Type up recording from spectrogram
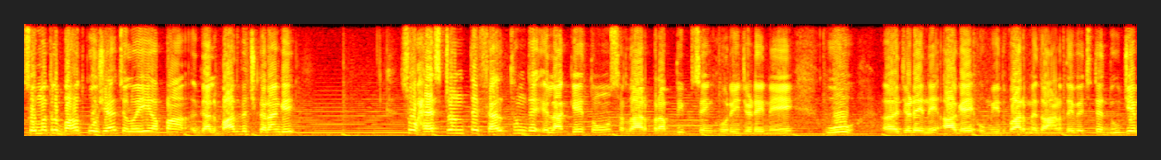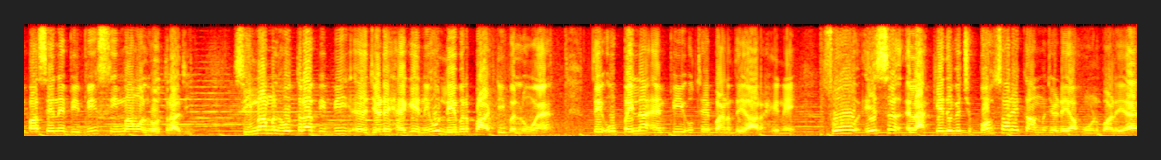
ਸੋ ਮਤਲਬ ਬਹੁਤ ਕੁਝ ਹੈ। ਚਲੋ, ਇਹ ਆਪਾਂ ਗੱਲ ਬਾਅਦ ਵਿੱਚ ਕਰਾਂਗੇ। ਸੋ ਹੈਸਟਨ ਤੇ ਫੈਲਥਮ ਦੇ ਇਲਾਕੇ ਤੋਂ ਸਰਦਾਰ ਪ੍ਰਭਦੀਪ ਸਿੰਘ ਹੋਰੀ ਜਿਹੜੇ ਨੇ, ਉਹ ਜਿਹੜੇ ਨੇ ਆ ਗਏ ਉਮੀਦਵਾਰ ਮੈਦਾਨ ਦੇ ਵਿੱਚ ਤੇ ਦੂਜੇ ਪਾਸੇ ਨੇ ਬੀਬੀ ਸੀਮਾ ਮਲਹੋਤਰਾ ਜੀ। ਸੀਮਾ ਮਲਹੋਤਰਾ ਬੀਬੀ ਜਿਹੜੇ ਹੈਗੇ ਨੇ ਉਹ ਲੇਬਰ ਪਾਰਟੀ ਵੱਲੋਂ ਹੈ ਤੇ ਉਹ ਪਹਿਲਾਂ ਐਮਪੀ ਉੱਥੇ ਬਣਦੇ ਆ ਰਹੇ ਨੇ। ਸੋ ਇਸ ਇਲਾਕੇ ਦੇ ਵਿੱਚ ਬਹੁਤ ਸਾਰੇ ਕੰਮ ਜਿਹੜੇ ਆ ਹੋਣ ਵਾਲੇ ਆ,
